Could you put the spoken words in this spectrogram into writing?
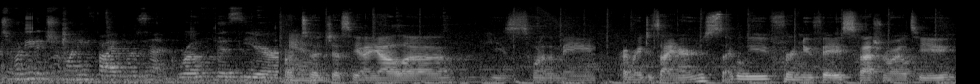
20 to 25% growth this year. But to Jesse Ayala, he's one of the main primary designers, I believe, for Nu Face Fashion Royalty.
